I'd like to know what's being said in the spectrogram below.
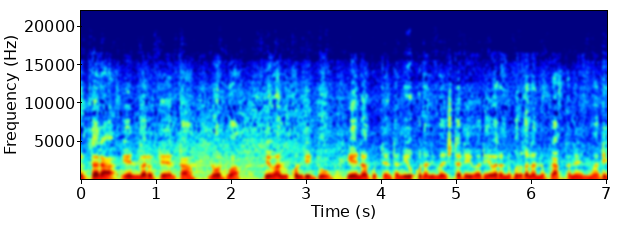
ಉತ್ತರ ಏನು ಬರುತ್ತೆ ಅಂತ ನೋಡುವ. ನೀವು ಅಂದ್ಕೊಂಡಿದ್ದು ಏನಾಗುತ್ತೆ ಅಂತ ನೀವು ಕೂಡ ನಿಮ್ಮ ಇಷ್ಟ ದೈವ ದೇವರನ್ನು, ಗುರುಗಳನ್ನು ಪ್ರಾರ್ಥನೆಯನ್ನು ಮಾಡಿ.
